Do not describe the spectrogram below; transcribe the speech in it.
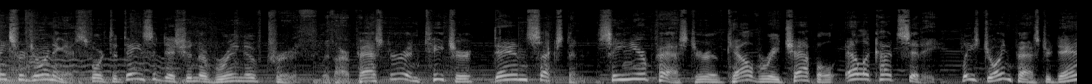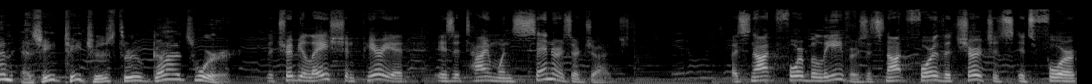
Thanks for joining us for today's edition of Ring of Truth with our pastor and teacher, Dan Sexton, senior pastor of Calvary Chapel, Ellicott City. Please join Pastor Dan as he teaches through God's Word. The tribulation period is a time when sinners are judged. It's not for believers, it's not for the church, it's, it's for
